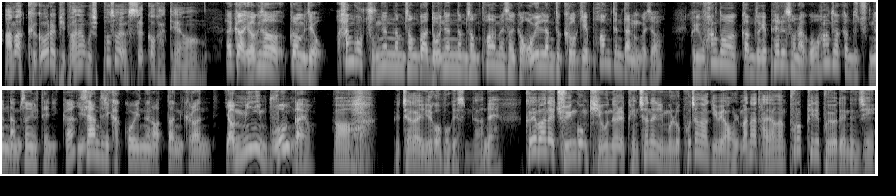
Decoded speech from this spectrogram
아마 그거를 비판하고 싶어서였을 것 같아요. 그러니까 여기서 그럼 이제 한국 중년 남성과 노년 남성 포함해서 그러니까 오일남도 거기에 포함된다는 거죠. 그리고 황동혁 감독의 페르소나고 황동혁 감독 중년 남성일 테니까 이 사람들이 갖고 있는 어떤 그런 연민이 무언가요? 어, 제가 읽어보겠습니다. 네. 그에 반해 주인공 기훈을 괜찮은 인물로 포장하기 위해 얼마나 다양한 프로필이 부여됐는지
